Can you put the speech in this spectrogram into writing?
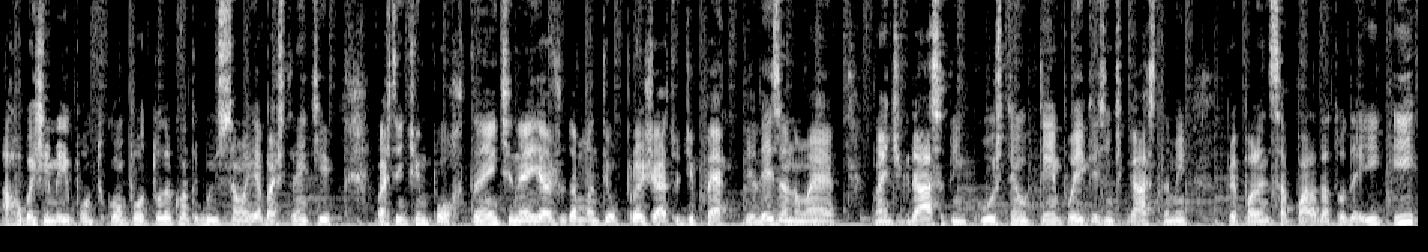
arroba gmail.com. Pô, toda contribuição aí é bastante, bastante importante, né? E ajuda a manter o projeto de pé, beleza? Não é, não é de graça, tem custo, tem o tempo aí que a gente gasta também preparando essa parada toda aí. E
